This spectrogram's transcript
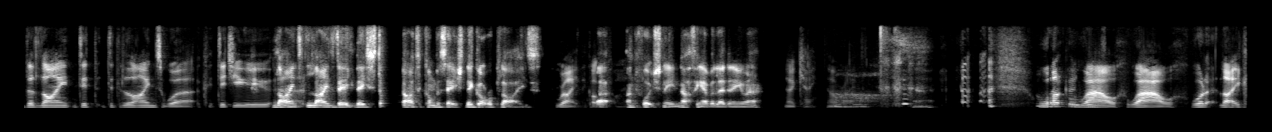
the line did did the lines work? Did you Lines, uh, lines. They they started conversation. They got replies, right? they got but the unfortunately, nothing ever led anywhere. okay, all right. Oh. Yeah. Oh what? goodness. Wow, wow. What like?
